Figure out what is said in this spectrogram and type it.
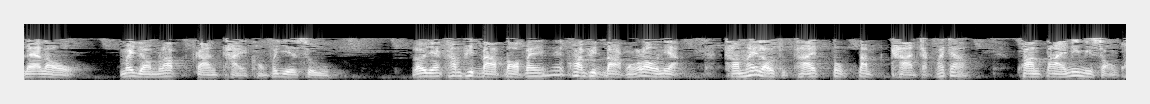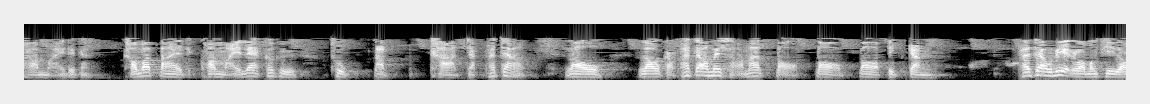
และเราไม่ยอมรับการไถ่ของพระเยซู เรายังทำผิดบาปต่อไป ความผิดบาปของเราเนี่ยทำให้เราสุดท้ายตกตัดขาดจากพระเจ้า ความตายนี่มีสองความหมายด้วยกันคำว่าตายความหมายแรกก็คือ ถูกตัดขาดจากพระเจ้า เราเรากับพระเจ้าไม่สามารถต่อต่อต่อติดกัน พระเจ้าเรียกเราบางทีเรา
